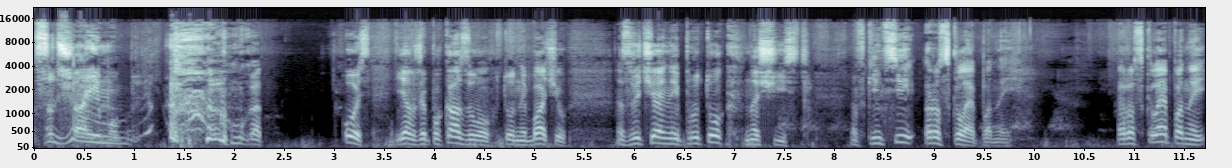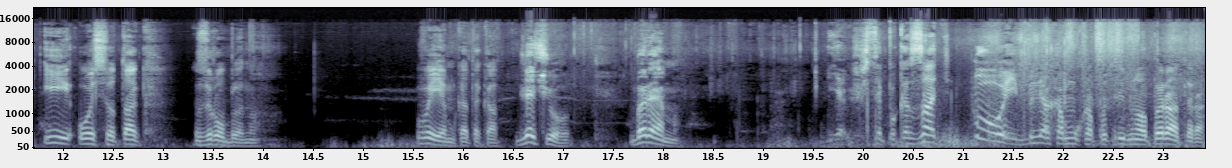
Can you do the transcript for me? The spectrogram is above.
саджаємо, бля, ось я вже показував, хто не бачив. Звичайний пруток на 6. В кінці розклепаний. Розклепаний і ось отак зроблено. Виємка така. Для чого? Беремо. Як же це показати? Ой, бляха-муха, потрібно оператора.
